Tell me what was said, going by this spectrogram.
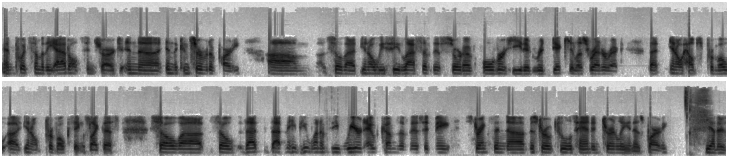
and put some of the adults in charge in the in the Conservative Party, um, so that you know we see less of this sort of overheated, ridiculous rhetoric that you know helps promote uh, you know provoke things like this. So uh, so that that may be one of the weird outcomes of this. It may strengthen uh, Mr. O'Toole's hand internally in his party. Yeah, there's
